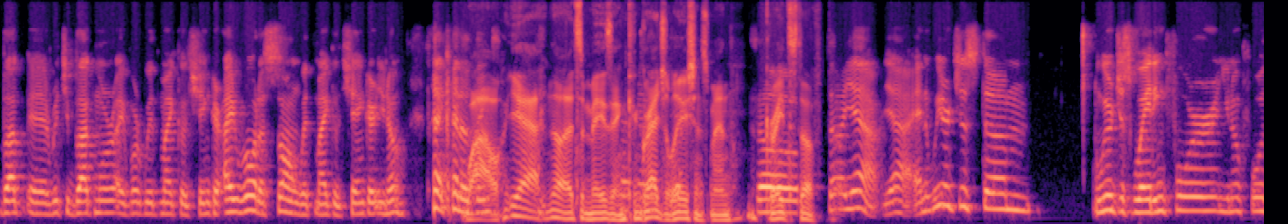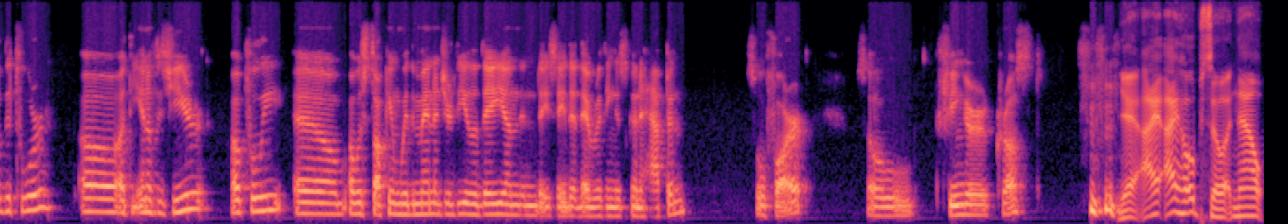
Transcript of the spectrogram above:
Black, uh, Ritchie Blackmore. I work with Michael Schenker. I wrote a song with Michael Schenker. You know, that kind of wow. Things. Yeah, no, that's amazing. Congratulations, man. So, great stuff. So yeah, yeah, and we are just um, we're just waiting for you know for the tour uh, at the end of this year hopefully. Um, I was talking with the manager the other day, and then they say that everything is going to happen so far. So finger crossed. yeah, I, I hope so. Now,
